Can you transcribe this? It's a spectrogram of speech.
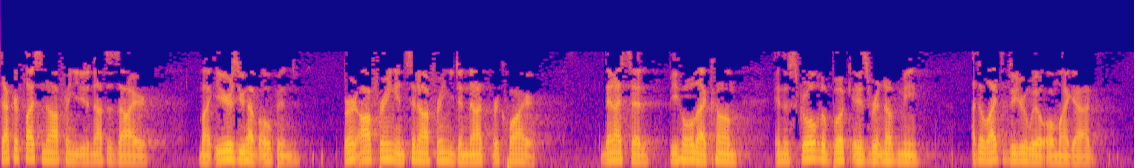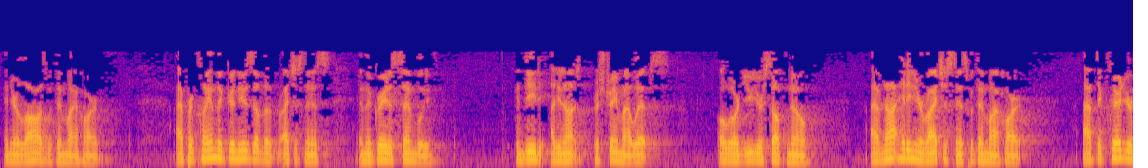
Sacrifice and offering you did not desire. My ears you have opened. Burnt offering and sin offering you did not require. Then I said, Behold, I come. In the scroll of the book it is written of me. I delight to do your will, O my God, and your law is within my heart. I proclaim the good news of the righteousness in the great assembly. Indeed, I do not restrain my lips. O Lord, you yourself know. I have not hidden your righteousness within my heart. I have declared your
